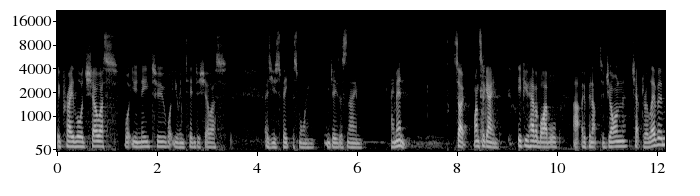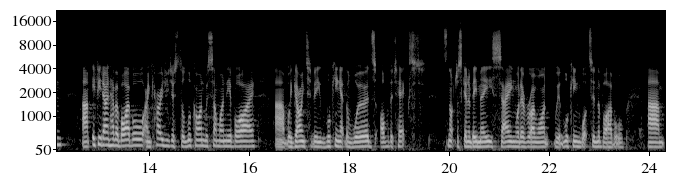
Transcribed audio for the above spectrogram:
We pray, Lord, show us what you need to, what you intend to show us as you speak this morning. In Jesus' name, amen. So, once again, if you have a Bible, uh, open up to John chapter 11. Um, if you don't have a Bible, I encourage you just to look on with someone nearby. Um, we're going to be looking at the words of the text. It's not just going to be me saying whatever I want. We're looking what's in the Bible. Um,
